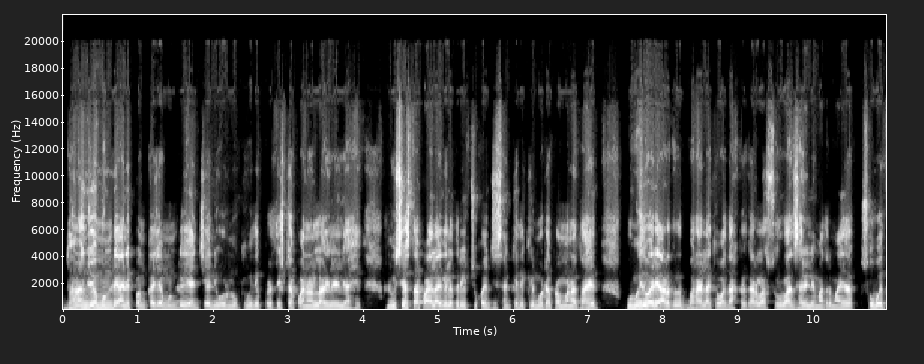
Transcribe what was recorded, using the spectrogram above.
धनंजय मुंडे आणि पंकजा मुंडे यांच्या निवडणुकीमध्ये प्रतिष्ठा पाहायला लागलेली आहे. आणि विशेषतः पाहायला गेलं तर इच्छुकांची संख्या देखील मोठ्या प्रमाणात आहेत. उमेदवारी अर्ज भरायला किंवा दाखल करायला सुरुवात झालेली आहे. मात्र माझ्यासोबत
